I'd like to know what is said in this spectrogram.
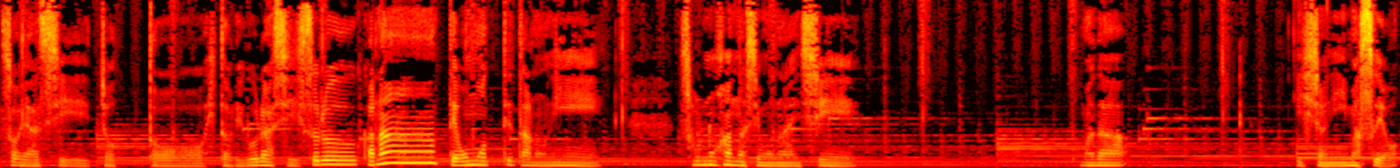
そやし、ちょっと一人暮らしするかなーって思ってたのに、その話もないし、まだ一緒にいますよ。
